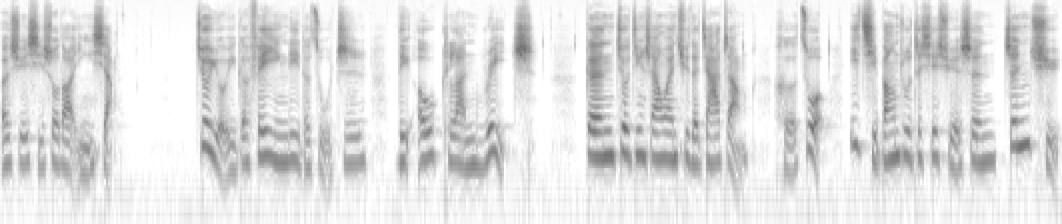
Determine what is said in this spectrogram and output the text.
而学习受到影响。就有一个非营利的组织 The Oakland Reach，跟旧金山湾区的家长合作。一起帮助这些学生争取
